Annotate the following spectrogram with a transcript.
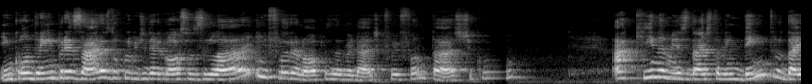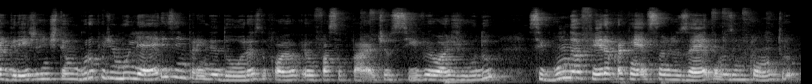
Encontrei empresárias do clube de negócios lá em Florianópolis, na verdade, que foi fantástico. Aqui na minha cidade também, dentro da igreja, a gente tem um grupo de mulheres empreendedoras, do qual eu, faço parte, eu sirvo, eu ajudo. Segunda-feira, para quem é de São José, temos um encontro.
